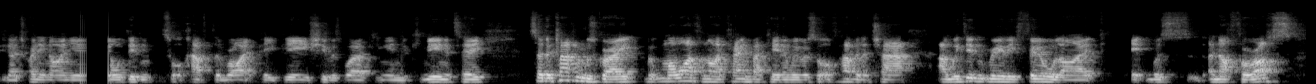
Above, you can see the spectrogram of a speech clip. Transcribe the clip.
you know 29 years old didn't sort of have the right ppe she was working in the community. So the clapping was great but my wife and i came back in and we were sort of having a chat and we didn't really feel like it was enough for us.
